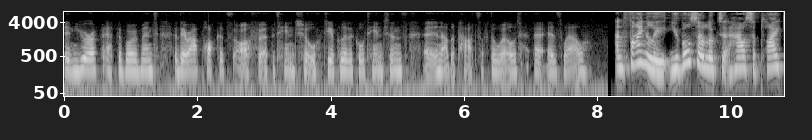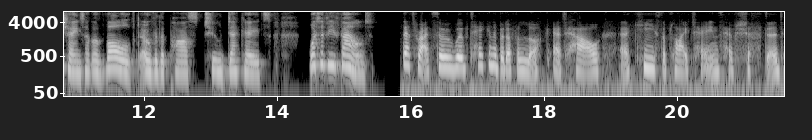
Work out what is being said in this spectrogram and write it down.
in Europe at the moment, there are pockets of uh, potential geopolitical tensions uh, in other parts of the world uh, as well. And finally, you've also looked at how supply chains have evolved over the past two decades. What have you found? That's right. So we've taken a bit of a look at how uh, key supply chains have shifted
